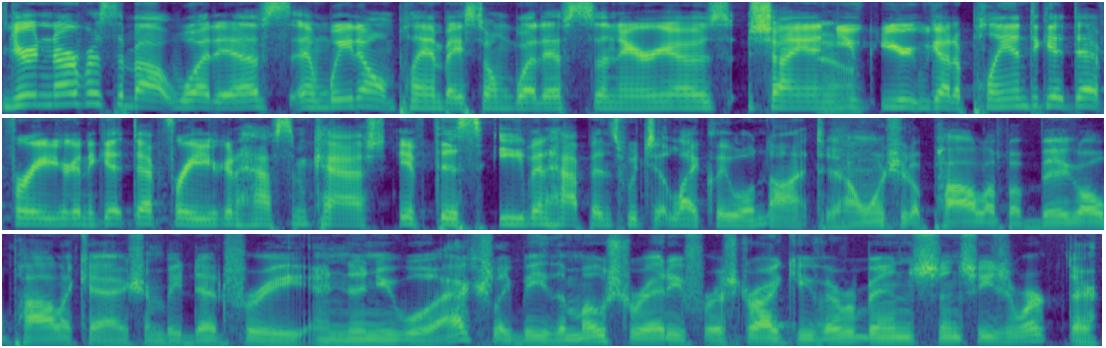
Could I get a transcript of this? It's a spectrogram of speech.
You're nervous about what ifs, and we don't plan based on what if scenarios. Cheyenne, Yeah. you you got a plan to get debt free. You're going to get debt free. You're going to have some cash if this even happens, which it likely will not. Yeah, I want you to pile up a big old pile of cash and be debt free, and then you will actually be the most ready for a strike you've ever been since he's worked there.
